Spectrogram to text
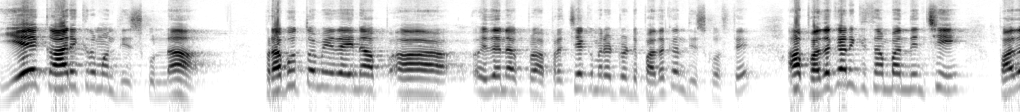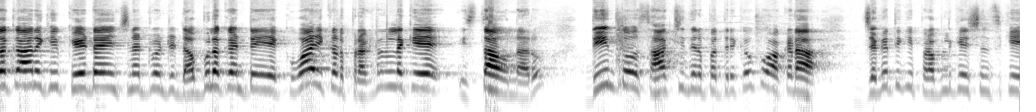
ఏ కార్యక్రమం తీసుకున్నా ప్రభుత్వం ఏదైనా ఏదైనా ప్ర- ప్రత్యేకమైనటువంటి పథకం తీసుకొస్తే ఆ పథకానికి సంబంధించి పథకానికి కేటాయించినటువంటి డబ్బుల కంటే ఎక్కువ ఇక్కడ ప్రకటనలకే ఇస్తూ ఉన్నారు. దీంతో సాక్షి దినపత్రికకు అక్కడ జగతికి పబ్లికేషన్స్కి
